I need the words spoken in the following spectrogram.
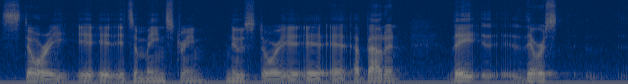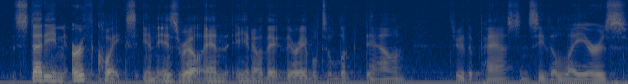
story. It, it, it's a mainstream news story about it. They they were st- studying earthquakes in Israel, and you know they they were able to look down through the past and see the layers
